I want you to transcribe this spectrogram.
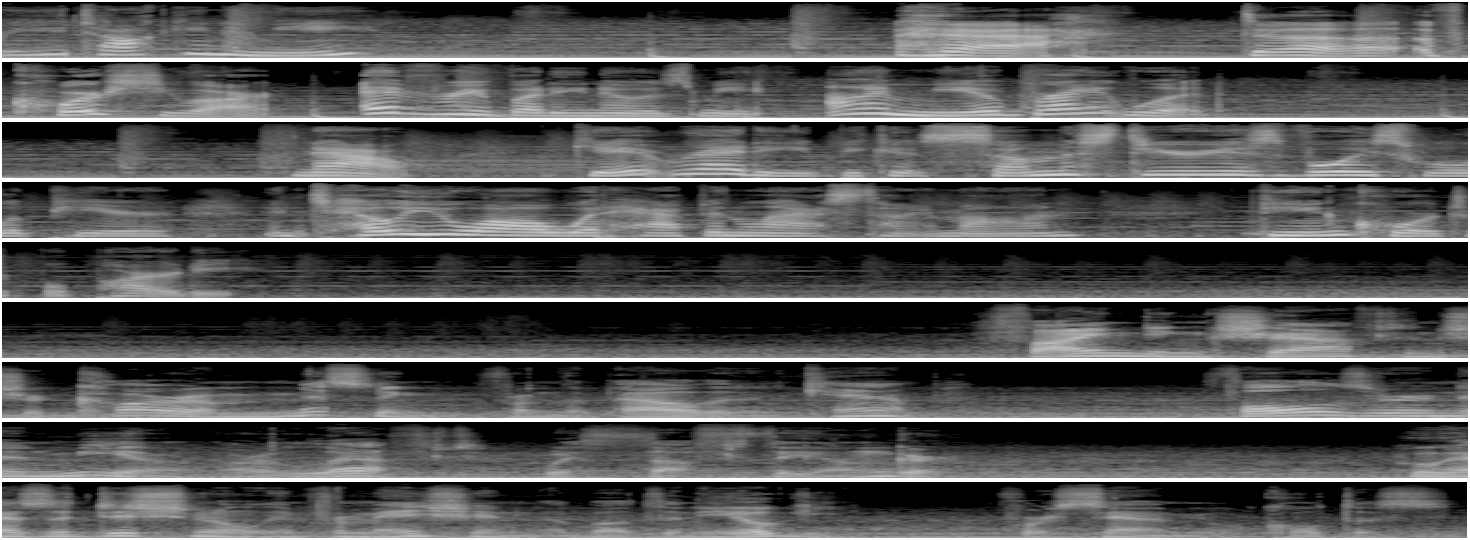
Are you talking to me? Ah, duh, of course you are. Everybody knows me. I'm Mia Brightwood. Now, get ready because some mysterious voice will appear and tell you all what happened last time on The Incorrigible Party. Finding Shaft and Shakara missing from the Paladin camp, Falzaren and Mia are left with Thuft the Younger, who has additional information about the Nyogi for Samuel Coltis.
